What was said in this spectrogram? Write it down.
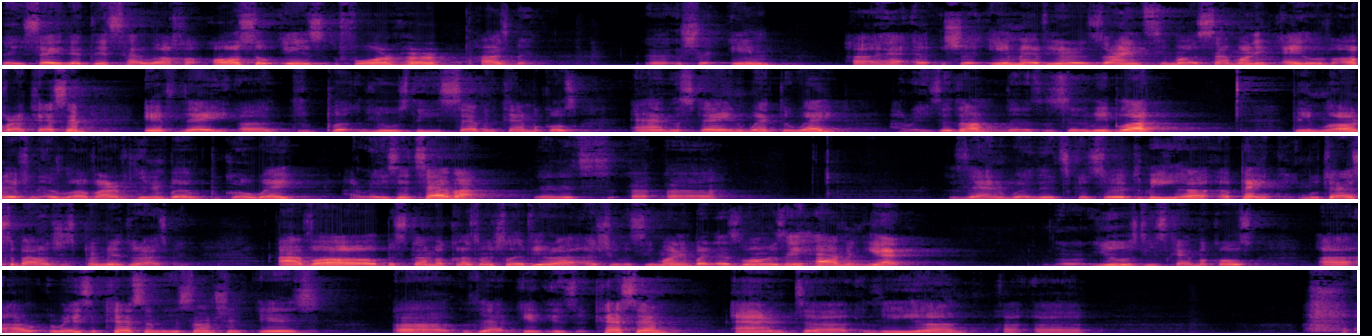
They say that this halacha also is for her husband. Uh, kesem if they uh, put, use these seven chemicals and the stain went away, then it's considered to be blood. If lavar didn't go away, then it's uh, uh, then it's considered to be uh, a paint. Mutaris which is permitted to her husband. Aval b'stama kozman shleivira ashiva simoni, but as long as they haven't yet uh, used these chemicals, uh, raise a kesem. The assumption is uh, that it is a kesem, and uh, the um, uh,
